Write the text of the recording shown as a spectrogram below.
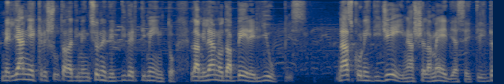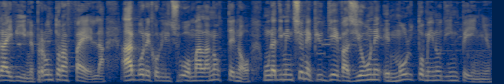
Negli anni è cresciuta la dimensione del divertimento, la Milano da bere, gli Uppis. Nascono i DJ, nasce la Mediaset, il drive-in, pronto Raffaella, Arbore con il suo Malanotte no, una dimensione più di evasione e molto meno di impegno.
